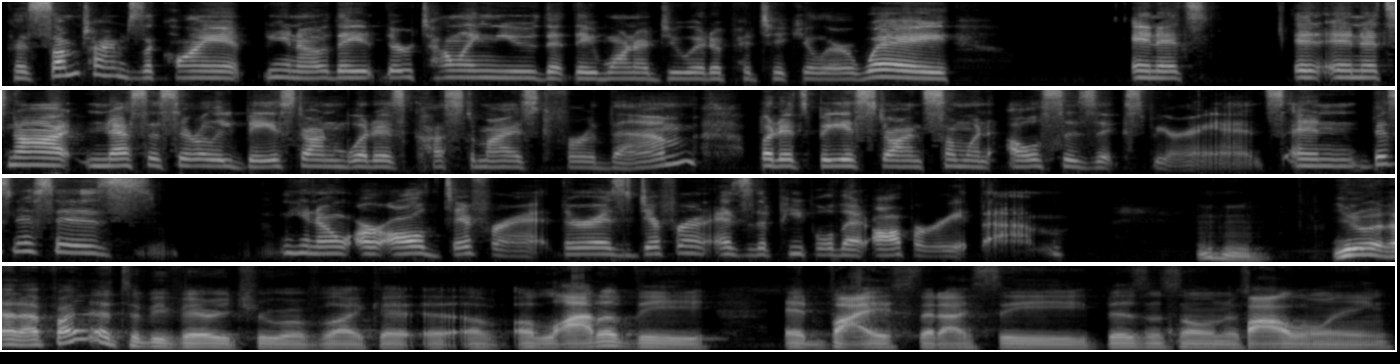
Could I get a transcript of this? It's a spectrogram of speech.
Because sometimes the client you know they they're telling you that they want to do it a particular way and it's and it's not necessarily based on what is customized for them but it's based on someone else's experience. And businesses you know, are all different. They're as different as the people that operate them. Mm-hmm. You know, and I find that to be very true of like a, a, a lot of the advice that I see business owners following.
